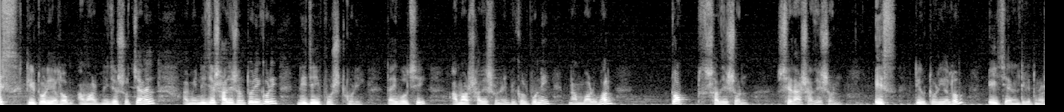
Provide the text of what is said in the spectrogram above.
এস টিউটোরিয়াল হোম, আমার নিজস্ব চ্যানেল। আমি নিজে সাজেশন তৈরি করি, নিজেই পোস্ট করি। তাই বলছি, আমার সাজেশনের বিকল্প নেই। নাম্বার ওয়ান, টপ সাজেশন, সেরা সাজেশন, এস টিউটোরিয়াল হোম। এই চ্যানেলটিকে তোমরা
